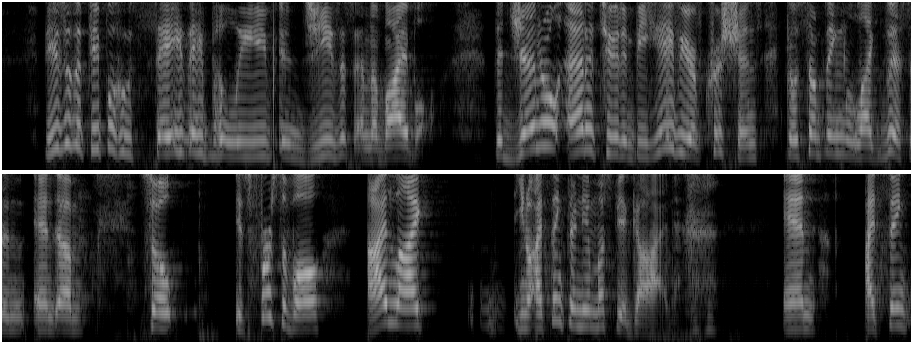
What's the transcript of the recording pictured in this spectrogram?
These are the people who say they believe in Jesus and the Bible. The general attitude and behavior of Christians goes something like this. And, and um, so it's first of all, I like, you know, I think there must be a God. and I think,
